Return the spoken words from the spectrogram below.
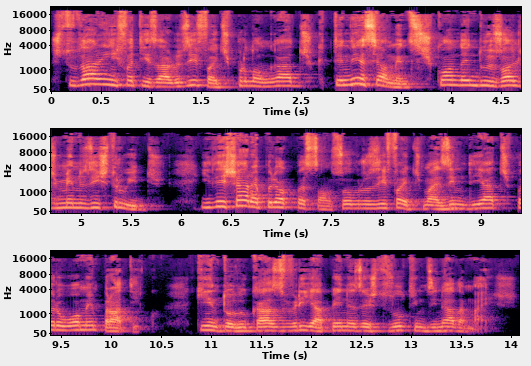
estudar e enfatizar os efeitos prolongados que tendencialmente se escondem dos olhos menos instruídos e deixar a preocupação sobre os efeitos mais imediatos para o homem prático, que em todo o caso veria apenas estes últimos e nada mais.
